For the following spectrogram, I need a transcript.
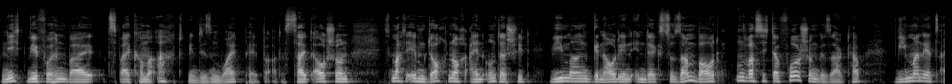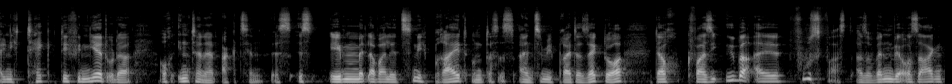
Nicht wie vorhin bei 2,8 wie in diesem White Paper. Das zeigt auch schon, es macht eben doch noch einen Unterschied, wie man genau den Index zusammenbaut und was ich davor schon gesagt habe, wie man jetzt eigentlich Tech definiert oder auch Internetaktien. Es ist eben mittlerweile ziemlich breit und das ist ein ziemlich breiter Sektor, der auch quasi überall Fuß fasst. Also wenn wir auch sagen,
